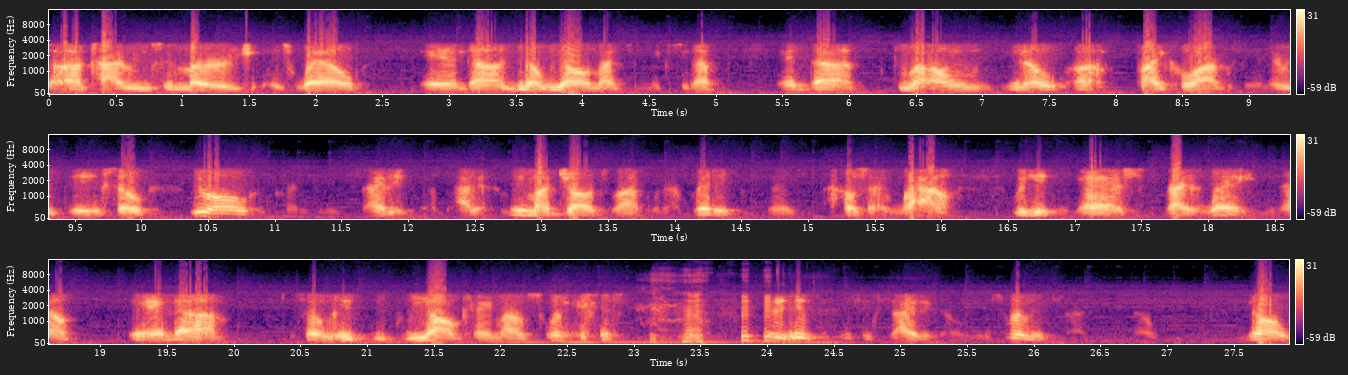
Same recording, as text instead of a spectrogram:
uh, Tyrese emerge as well. And uh, you know, we all like to mix it up and uh, do our own, you know, uh, fight choreography and everything. So we were all incredibly excited about it. I mean, my jaw dropped when I read it because I was like, wow we hit the gas right away, you know, and um, so it, we all came out swinging. it, it, it's exciting, though. It's really exciting. We all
